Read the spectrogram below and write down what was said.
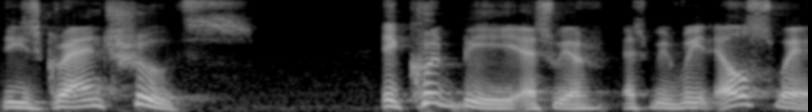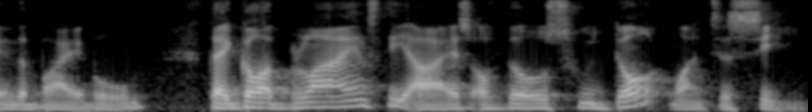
these grand truths. It could be, as we, have, as we read elsewhere in the Bible, that God blinds the eyes of those who don't want to see.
